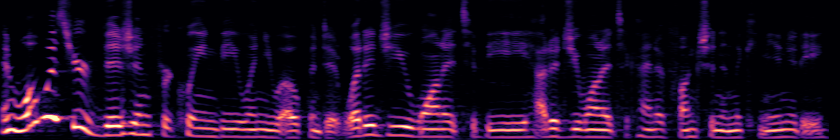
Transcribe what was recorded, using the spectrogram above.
And what was your vision for Queen Bee when you opened it? What did you want it to be? How did you want it to kind of function in the community?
